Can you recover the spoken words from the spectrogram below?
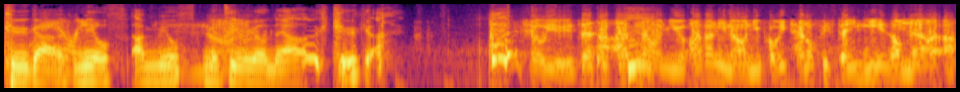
Cougar, Really? MILF. I'm MILF No. material now. Cougar. Tell you, I- I've known you. I've only known you probably 10 or 15 years. I'm now. I,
